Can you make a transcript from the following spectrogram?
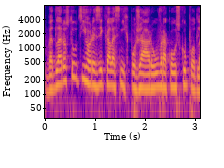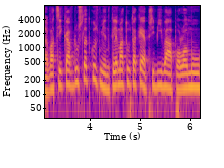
Vedle rostoucího rizika lesních požárů v Rakousku podle Vacika v důsledku změn klimatu také přibývá polomů,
